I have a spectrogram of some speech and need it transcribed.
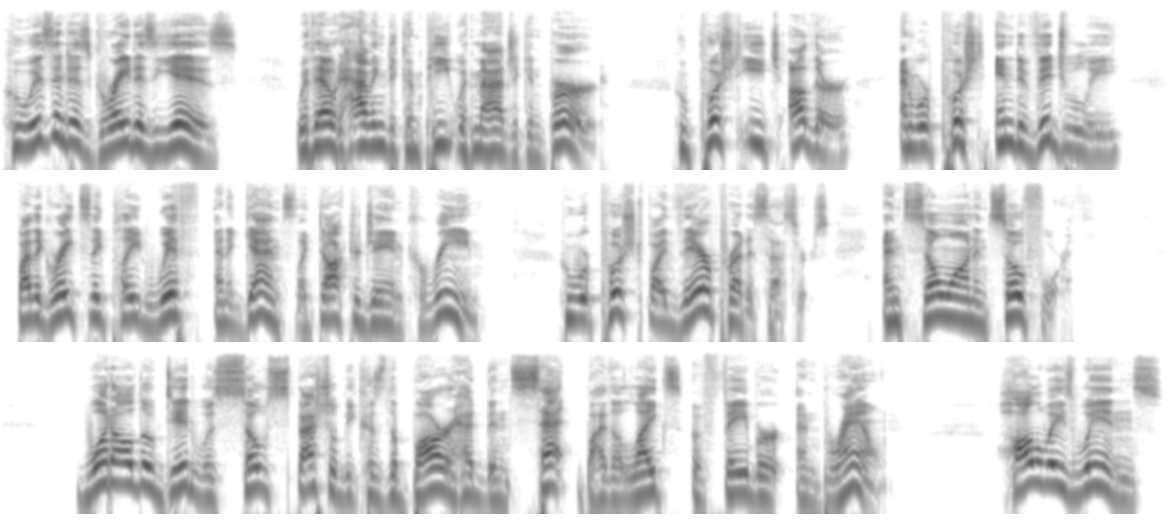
who isn't as great as he is without having to compete with Magic and Bird, who pushed each other and were pushed individually by the greats they played with and against, like Dr. J and Kareem, who were pushed by their predecessors, and so on and so forth. What Aldo did was so special because the bar had been set by the likes of Faber and Brown. Holloway's wins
